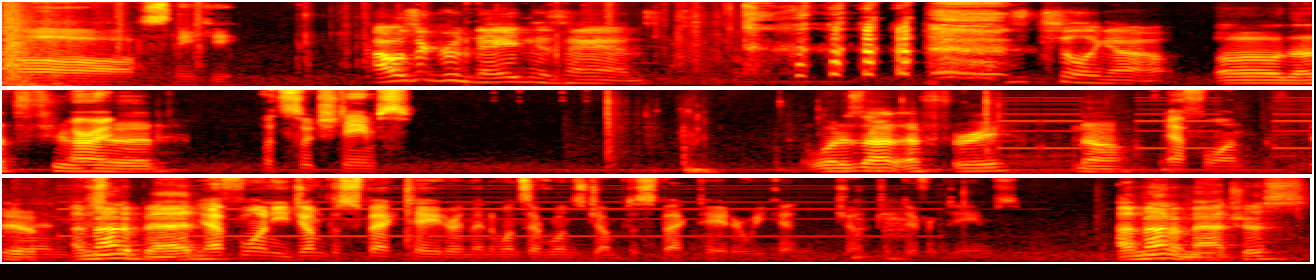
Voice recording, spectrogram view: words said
Oh, sneaky. I was a grenade in his hand, just chilling out. Oh, that's too All right. good. Let's switch teams. What is that? F three? No. F1. Two. I'm not a bad. F1, you jump to spectator, and then once everyone's jumped to spectator, we can jump to different teams. I'm not a mattress.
